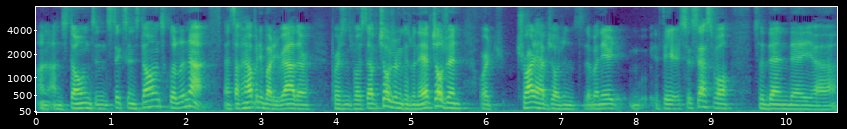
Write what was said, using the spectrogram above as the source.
On, on stones and sticks and stones? Clearly not. That's not going to help anybody. Rather, a person's supposed to have children because when they have children or try to have children, so when they if they're successful, so then they uh,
